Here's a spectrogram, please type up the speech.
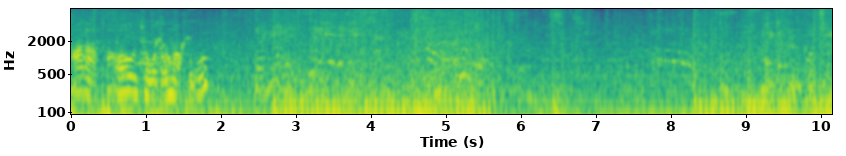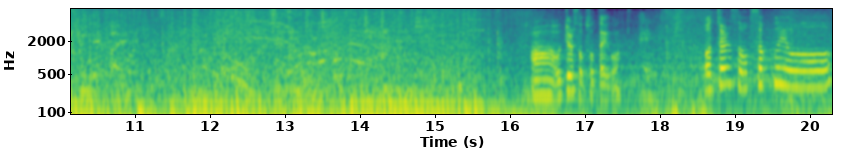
아, 나 아파. 어우, 저거 너무 아프고. 아, 어쩔 수 없었다, 이거. 어쩔 수 없었고요.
